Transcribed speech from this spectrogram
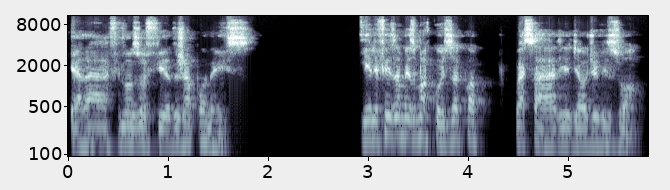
que era a filosofia do japonês. E ele fez a mesma coisa com, a, com essa área de audiovisual.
